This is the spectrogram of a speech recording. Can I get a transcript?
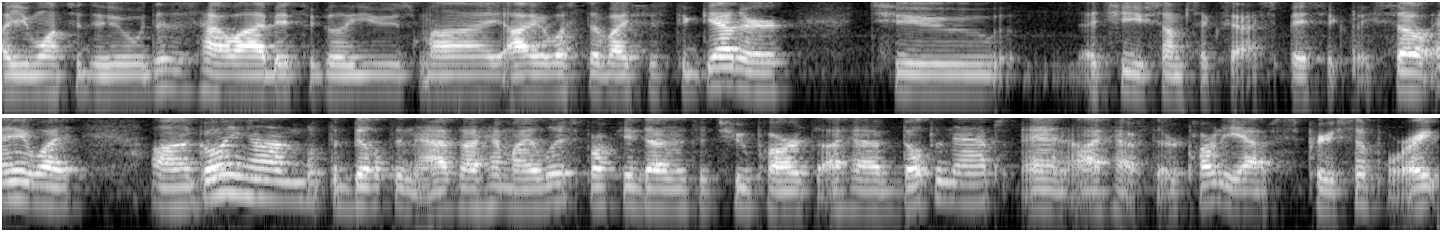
uh, you want to do. This is how I basically use my iOS devices together to achieve some success, basically. So anyway, uh, going on with the built-in apps, I have my list broken down into two parts. I have built-in apps and I have third-party apps. Pretty simple, right?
